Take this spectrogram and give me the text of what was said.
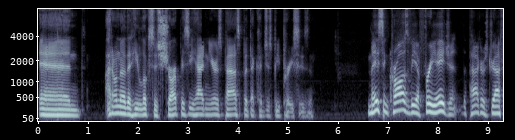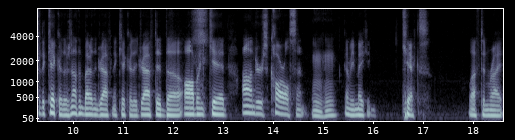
and I don't know that he looks as sharp as he had in years past, but that could just be preseason. Mason Crosby, a free agent. The Packers drafted a kicker. There's nothing better than drafting a kicker. They drafted the Auburn kid, Anders Carlson. Mm-hmm. Gonna be making kicks left and right.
